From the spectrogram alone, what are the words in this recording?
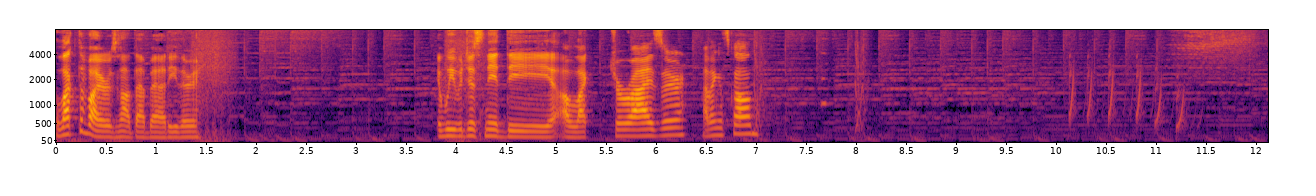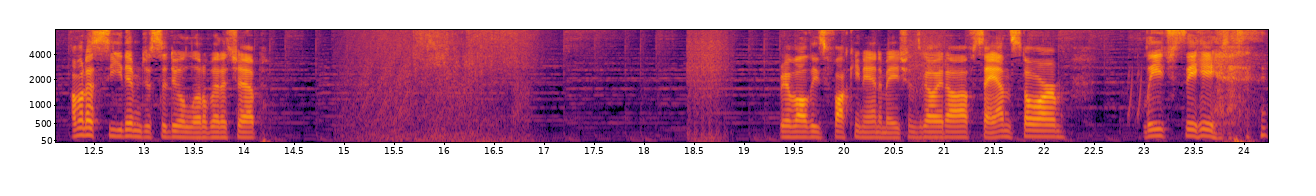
Electivire is not that bad either. We would just need the Electirizer, I think it's called. I'm gonna seed him just to do a little bit of chip. We have all these fucking animations going off. Sandstorm. Leech Seed.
